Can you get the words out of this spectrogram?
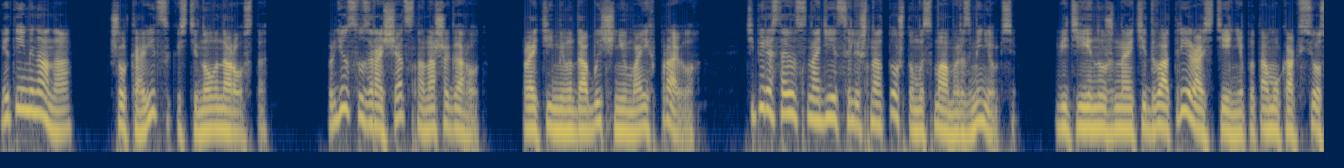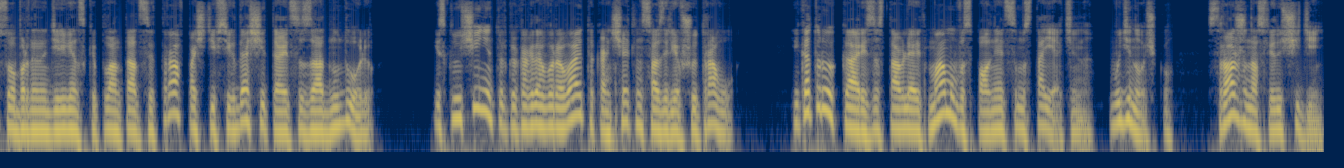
Это именно она, шелковица костяного нароста. Придется возвращаться на наш огород. Пройти мимо добычи не в моих правилах. Теперь остается надеяться лишь на то, что мы с мамой разменемся. Ведь ей нужно найти два-три растения, потому как все собранное на деревенской плантации трав почти всегда считается за одну долю. Исключение только когда вырывают окончательно созревшую траву. И которую Кари заставляет маму восполнять самостоятельно, в одиночку, сразу же на следующий день,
